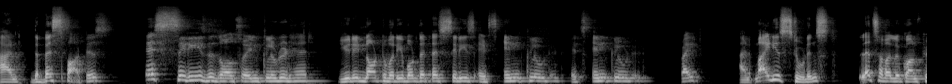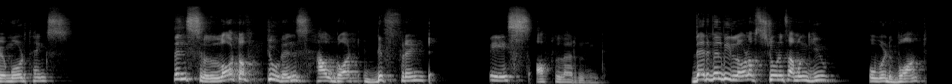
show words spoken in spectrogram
And the best part is, test series is also included here. You need not to worry about the test series. It's included. It's included, right? And my dear students, let's have a look on few more things since a lot of students have got different pace of learning, there will be a lot of students among you who would want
